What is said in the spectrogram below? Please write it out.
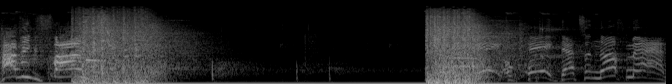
Having fun? Okay, okay, that's enough, man!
